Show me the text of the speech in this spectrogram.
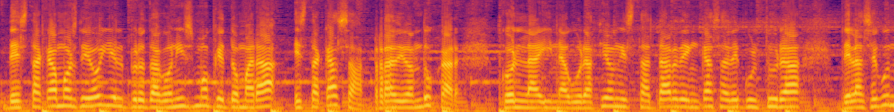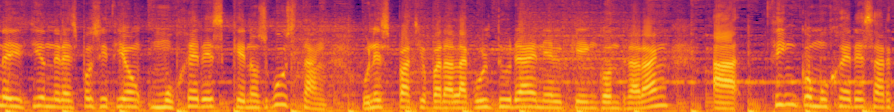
Destacamos de hoy el protagonismo que tomará esta casa, Radio Andújar, con la inauguración esta tarde en Casa de Cultura de la segunda edición de la exposición Mujeres que nos gustan, un espacio para la cultura en el que encontrarán a cinco mujeres artistas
